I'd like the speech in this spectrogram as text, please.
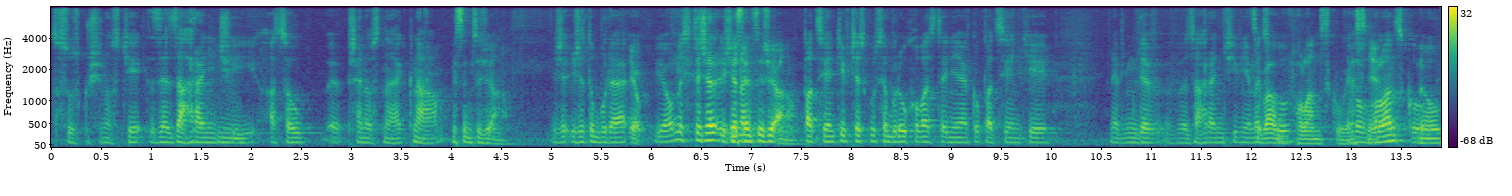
To jsou zkušenosti ze zahraničí hmm. a jsou eh, přenosné k nám? Myslím si, že ano. Že, že to bude? Jo. jo? Myslíte, že, že Myslím si, že ano. pacienti v Česku se budou chovat stejně jako pacienti nevím, kde v zahraničí, v Německu. Třeba v Holandsku, jasně. v Holandsku. No.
